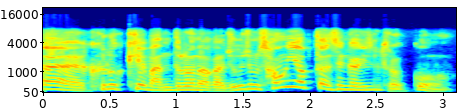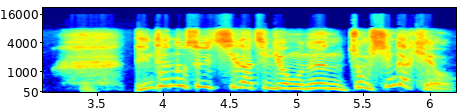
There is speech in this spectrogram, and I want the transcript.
예, 그렇게 만들어 놔가지고 좀 성의 없다는 생각이 좀 들었고 닌텐도 스위치 같은 경우는 좀 심각해요.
